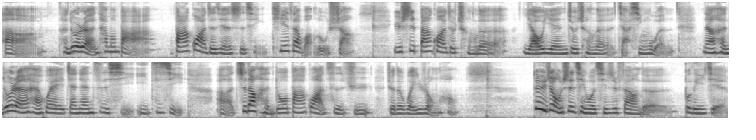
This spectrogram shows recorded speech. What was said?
呃，很多人他们把八卦这件事情贴在网络上，于是八卦就成了谣言，就成了假新闻。那很多人还会沾沾自喜，以自己呃知道很多八卦自居，觉得为荣哈。对于这种事情，我其实非常的不理解。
